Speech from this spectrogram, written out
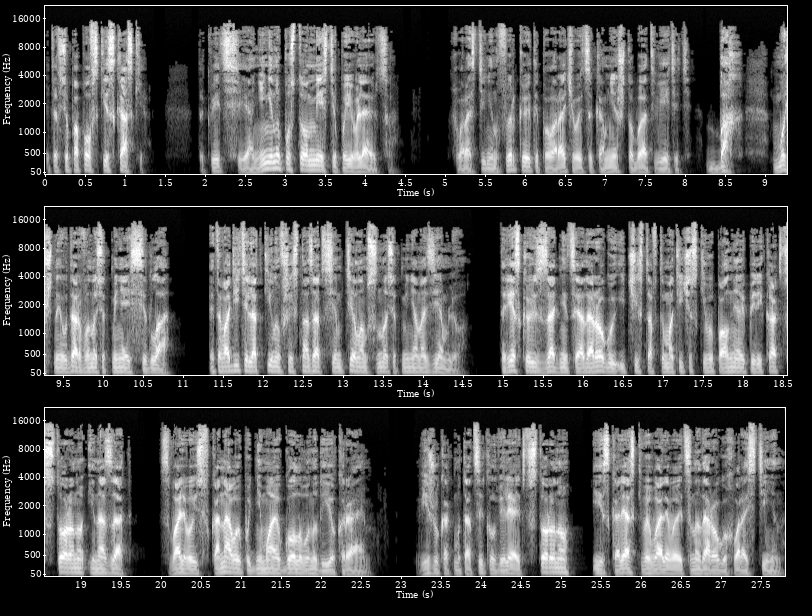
Это все поповские сказки. Так ведь и они не на пустом месте появляются. Хворостинин фыркает и поворачивается ко мне, чтобы ответить. Бах! Мощный удар выносит меня из седла. Это водитель, откинувшись назад всем телом, сносит меня на землю. Трескаюсь задницей о дорогу и чисто автоматически выполняю перекат в сторону и назад. Сваливаюсь в канаву и поднимаю голову над ее краем. Вижу, как мотоцикл виляет в сторону, и из коляски вываливается на дорогу Хворостинин.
